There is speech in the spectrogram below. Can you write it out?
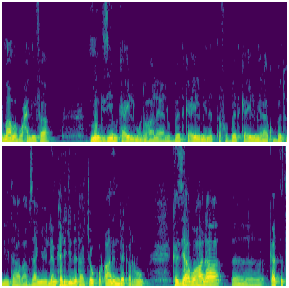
ኢማም አቡ ሐኒፋ ምንጊዜም ከዕልም ወደኋላ ያሉበት ከዕልም የነጠፉበት ከዕልም የራቁበት ሁኔታ በአብዛኛው የለም። ከልጅነታቸው ቁርአን እንደቀሩ ከዚያ በኋላ ቀጥታ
